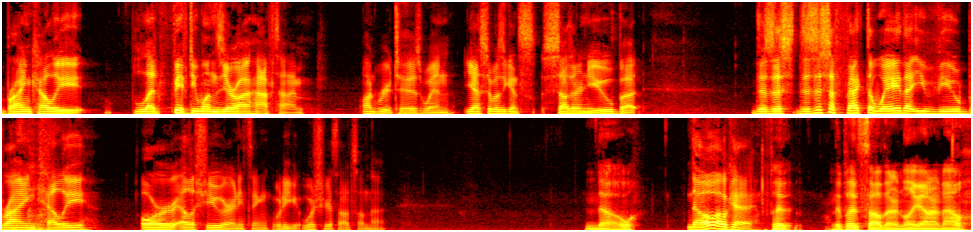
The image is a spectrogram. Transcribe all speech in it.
Brian Kelly led 51-0 at halftime en route to his win. Yes, it was against Southern U, but does this does this affect the way that you view Brian Kelly or LSU or anything? What do you what's your thoughts on that? No, No, okay. they played, they played Southern. Like I don't know.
